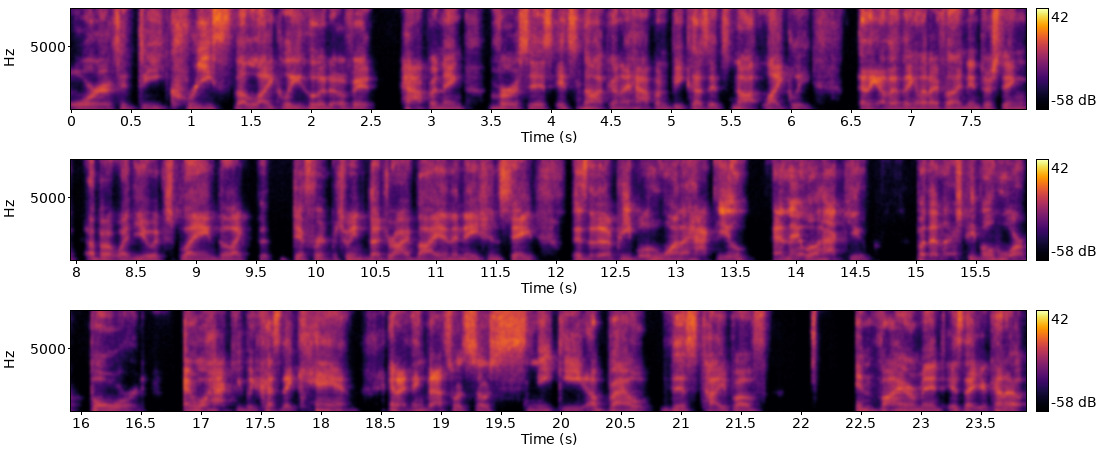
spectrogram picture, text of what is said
order to decrease the likelihood of it happening versus it's not going to happen because it's not likely. And the other thing that I find interesting about what you explained, like the difference between the drive-by and the nation state, is that there are people who want to hack you and they will hack you. But then there's people who are bored and will hack you because they can. And I think that's what's so sneaky about this type of environment is that you're kind of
